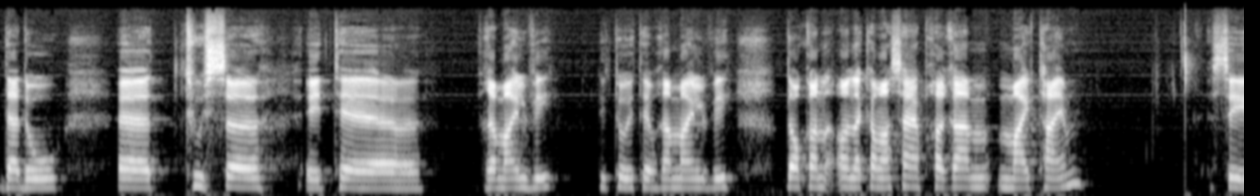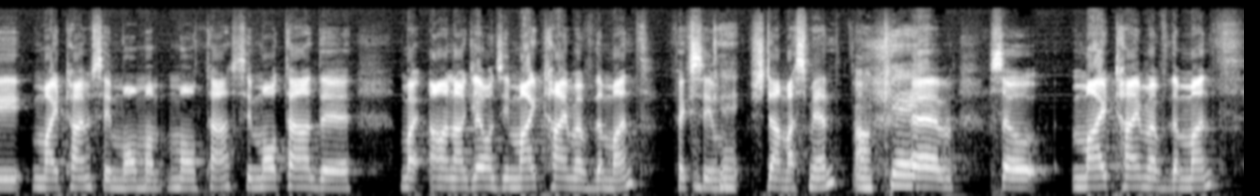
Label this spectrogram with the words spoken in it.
d'ado, tout ça était vraiment élevé les taux étaient vraiment élevés. Donc, on, a commencé un programme My Time. c'est my time, c'est mon, mon temps. C'est mon temps de. en anglais, on dit my time of the month. Fait que c'est. Je suis dans ma semaine. OK. Um, so, my time of the month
